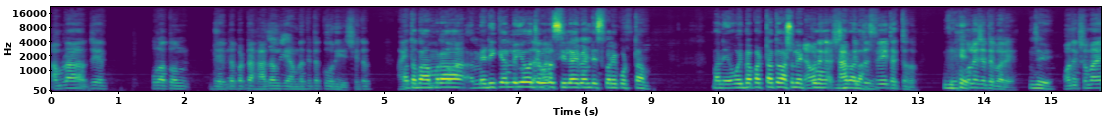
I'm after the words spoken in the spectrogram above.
আমরা যে পুরাতন যে ব্যাপারটা হাজাম যে আমরা যেটা করি সেটা অথবা আমরা মেডিকেলেও যেভাবে সিলাই ব্যান্ডেজ করে করতাম মানে ওই ব্যাপারটা তো আসলে একটু ঝামেলা। হয়। থাকতে হবে চলে যেতে পারে। জি। অনেক সময়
